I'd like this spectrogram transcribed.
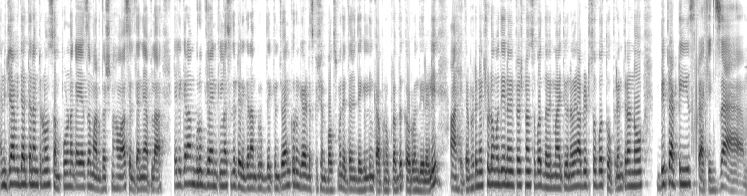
आणि ज्या विद्यार्थ्यांना मित्रांनो संपूर्ण काही याचं मार्गदर्शन हवं असेल त्यांनी आपला टेलिग्राम ग्रुप जॉईन केला नसेल तर टेलिग्राम ग्रुप देखील जॉईन करून घ्या. डिस्क्रिप्शन बॉक्समध्ये त्याची देखील लिंक आपण उपलब्ध करून दिलेली आहे. तर भेटू नेक्स्ट व्हिडिओमध्ये नवीन प्रश्नांसोबत नवीन माहिती नवीन अपडेट सोबत तोपर्यंत मित्रांनो बी प्रॅक्टिस क्रॅक एक्झाम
